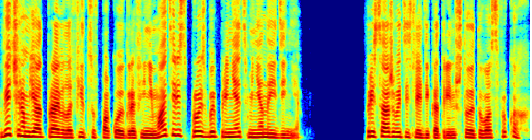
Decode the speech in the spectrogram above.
Вечером я отправила Фицу в покой графини матери с просьбой принять меня наедине. Присаживайтесь, леди Катрин, что это у вас в руках?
